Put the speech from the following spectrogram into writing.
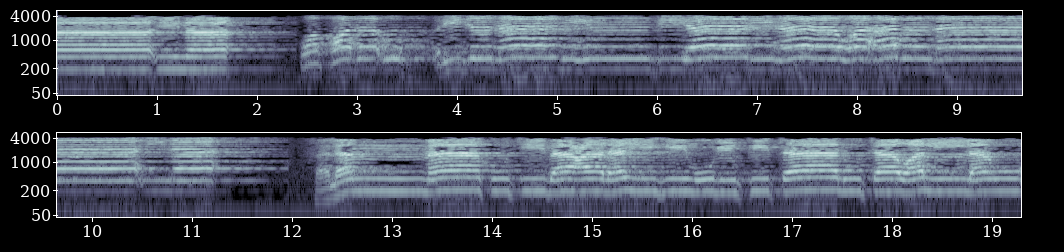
وأبنائنا وقد أخرجنا فلما كتب عليهم القتال تولوا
